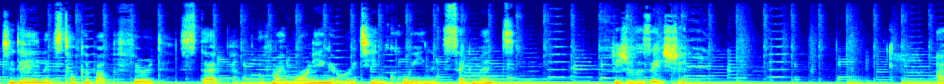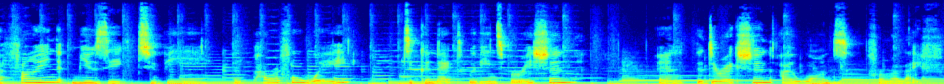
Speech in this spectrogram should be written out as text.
Today, let's talk about the third step of my morning routine queen segment visualization. I find music to be a powerful way to connect with the inspiration and the direction I want for my life.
